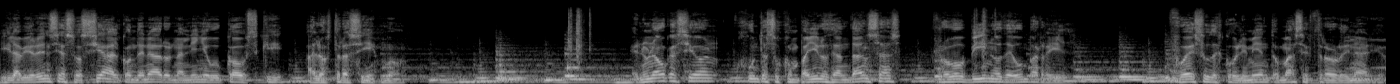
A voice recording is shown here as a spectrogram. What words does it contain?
y la violencia social condenaron al niño Bukowski al ostracismo. En una ocasión, junto a sus compañeros de andanzas, robó vino de un barril. Fue su descubrimiento más extraordinario.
